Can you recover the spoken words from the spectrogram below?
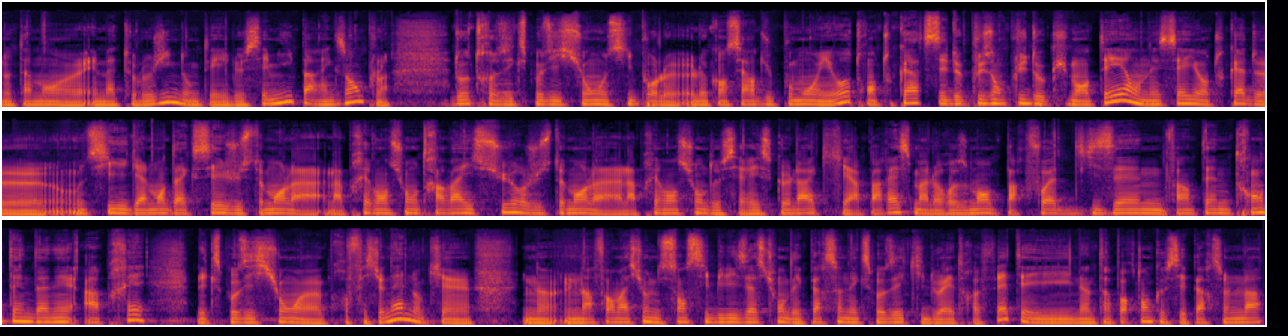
notamment hématologiques, donc des leucémies par exemple. D'autres expositions aussi pour le, le, cancer du poumon et autres. En tout cas, c'est de plus en plus documenté. On essaye en tout cas de, aussi également d'axer justement la, la prévention au travail sur justement la, prévention de ces risques-là qui apparaissent malheureusement parfois dizaines, vingtaines, trentaines d'années après l'exposition euh, professionnelle. Donc il y a une, information, une sensibilisation des personnes exposées qui doit être faite et il est important que ces personnes-là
